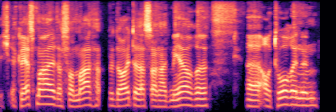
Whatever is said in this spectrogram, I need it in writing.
ich erkläre es mal, das Format bedeutet, dass dann halt mehrere äh, Autorinnen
